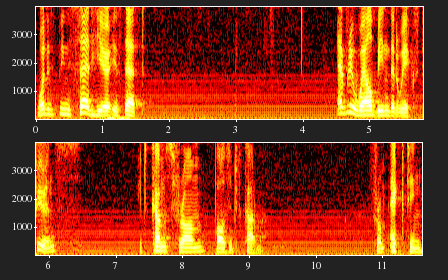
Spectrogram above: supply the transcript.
what is being said here is that every well-being that we experience it comes from positive karma from acting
